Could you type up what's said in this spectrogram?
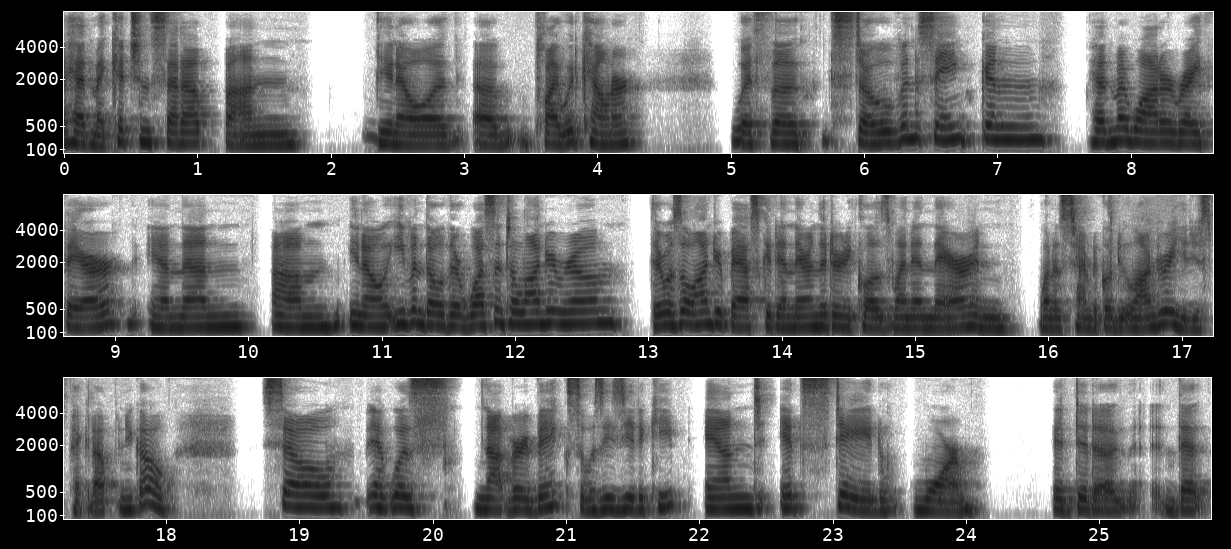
I had my kitchen set up on, you know, a, a plywood counter with a stove and a sink and had my water right there. And then, um, you know, even though there wasn't a laundry room, there was a laundry basket in there and the dirty clothes went in there. And when it's time to go do laundry, you just pick it up and you go. So it was not very big, so it was easy to keep, and it stayed warm. It did a the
